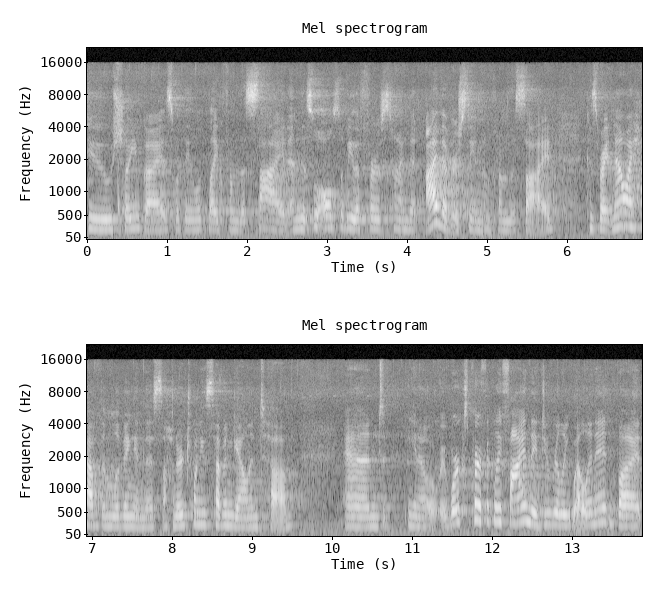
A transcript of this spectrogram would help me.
to show you guys what they look like from the side and this will also be the first time that I've ever seen them from the side because right now I have them living in this 127 gallon tub. And you know it works perfectly fine they do really well in it but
